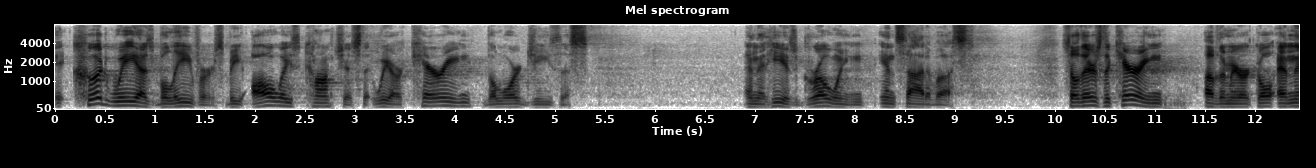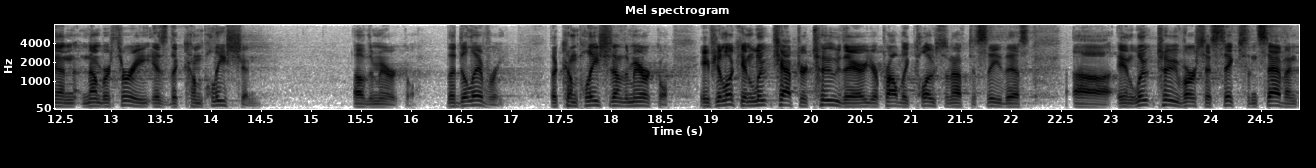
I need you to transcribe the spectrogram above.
It, could we as believers be always conscious that we are carrying the Lord Jesus and that He is growing inside of us? So there's the carrying of the miracle, and then number three is the completion of the miracle the delivery, the completion of the miracle. If you look in Luke chapter 2 there, you're probably close enough to see this. Uh, in Luke 2, verses 6 and 7,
